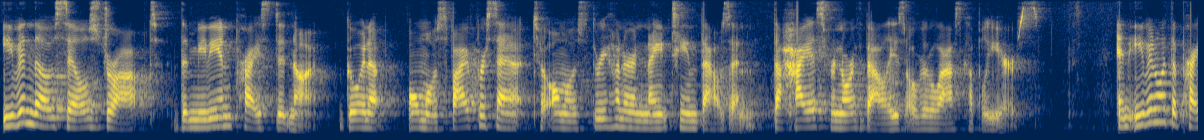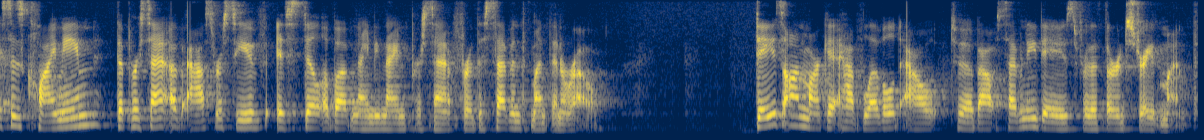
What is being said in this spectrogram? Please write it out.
Even though sales dropped, the median price did not, going up almost 5% to almost 319,000, the highest for North Valleys over the last couple years. And even with the prices climbing, the percent of ask receive is still above 99% for the seventh month in a row. Days on market have leveled out to about 70 days for the third straight month.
